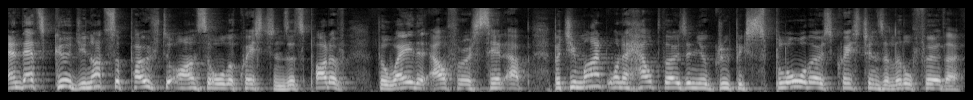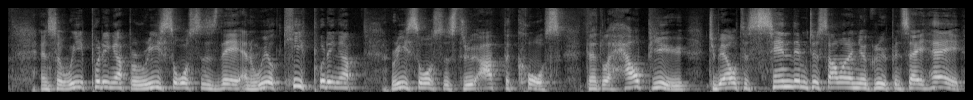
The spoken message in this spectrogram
And that's good. You're not supposed to answer all the questions. It's part of the way that Alpha is set up. But you might want to help those in your group explore those questions a little further. And so we're putting up resources there, and we'll keep putting up resources throughout the course that will help you to be able to send them to someone in your group and say, hey,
